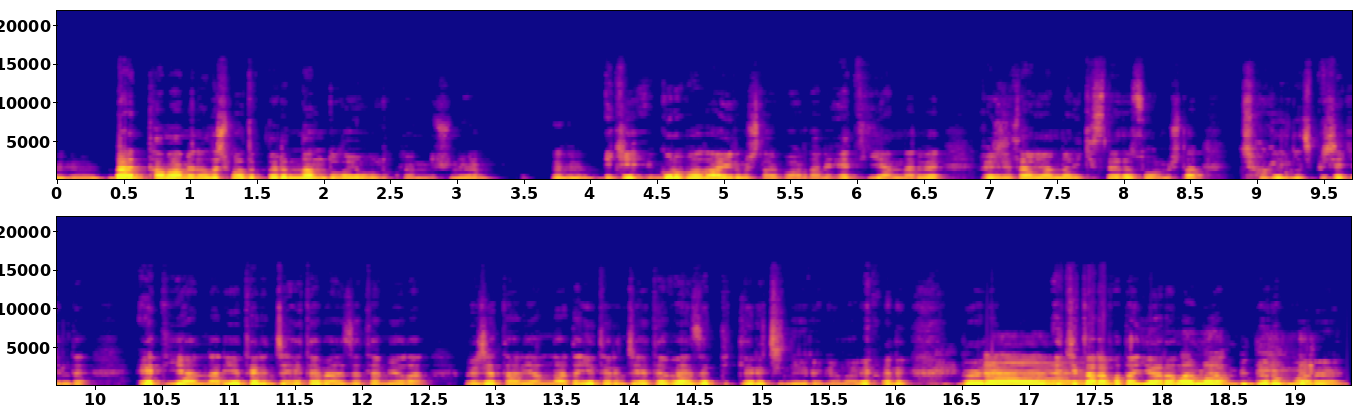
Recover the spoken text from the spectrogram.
Hı hı, Ben tamamen alışmadıklarından dolayı olduklarını düşünüyorum. Hı hı. İki gruba da ayırmışlar bu arada. Hani et yiyenler ve vejeteryanlar ikisine de sormuşlar. Çok ilginç bir şekilde et yiyenler yeterince ete benzetemiyorlar. Vejeteryanlar da yeterince ete benzettikleri için iğreniyorlar. Yani böyle Ha, iki tarafa da yaranamayan Vallahi- bir durum var yani.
